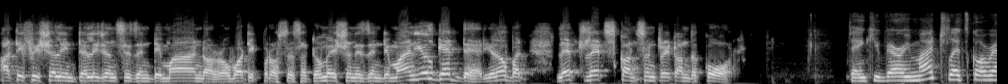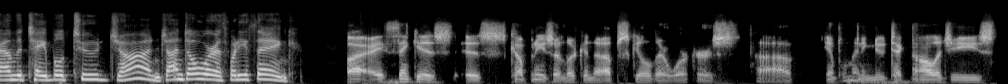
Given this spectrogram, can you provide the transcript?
artificial intelligence is in demand or robotic process automation is in demand you'll get there you know but let's let's concentrate on the core thank you very much let's go around the table to john john dilworth what do you think i think as as companies are looking to upskill their workers uh, implementing new technologies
